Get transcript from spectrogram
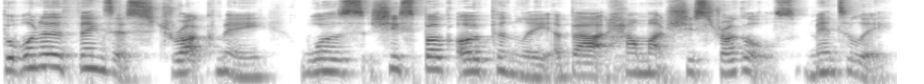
But one of the things that struck me was she spoke openly about how much she struggles mentally.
